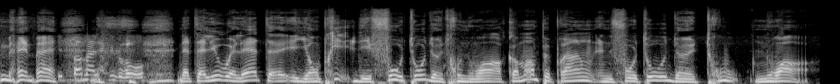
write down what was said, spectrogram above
euh, c'est pas mal plus gros. Nathalie Ouellette, euh, ils ont pris des photos d'un trou noir. Comment on peut prendre une photo d'un trou noir?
